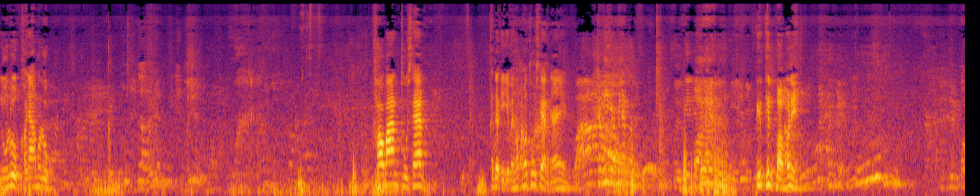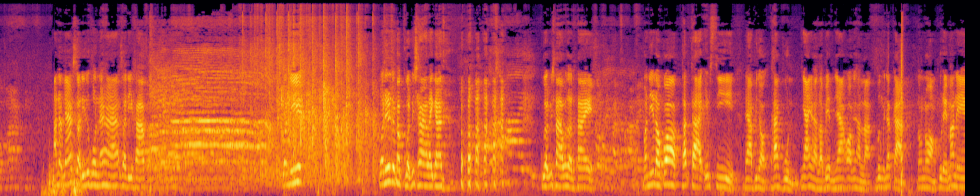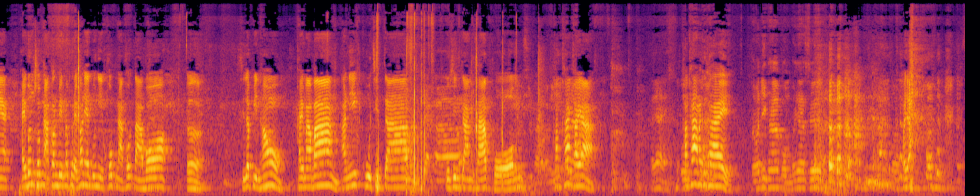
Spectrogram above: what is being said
หนูลูกเขาย่างพ่อลูกเข้าบ้านทูแซดเขาจะเอะไปเขาเขาทูแซดไงแค่นี้ครับพี่แท่งตื่นเต้นปลอมปะนี่อันดับแรกสวัสดีทุกคนนะฮะ สวัสดีครับ วันนี้ วันนี้เราจะมากวดวิชาอะไรกัน กวดวิชาภาษาไทย วันนี้เราก็ทักทาย FC นะครับพี่น้องทางพุ่นย่างอยู่หันละเบนย่างอ้อมอยู่หันละเบื้องบรรยากาศน้องๆผู้ใดมาแน่ให้เบื้องชมหนาก่อนเบนมาผู้ใดมาแน่ผู้นี้ครบหนาครบตาบอเออศิลปินเฮ้าใครมาบ้าง อันนี้ครูชินจังครูชินจังครับ ผมข้างๆใครอะข้างๆนั่นคือใคร สวัสดีครับผมพญาซึ่งพยาสวัสดีค่ะน้องน้ำตาล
